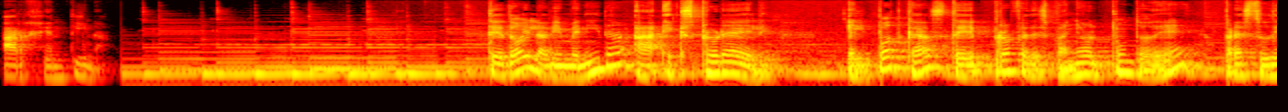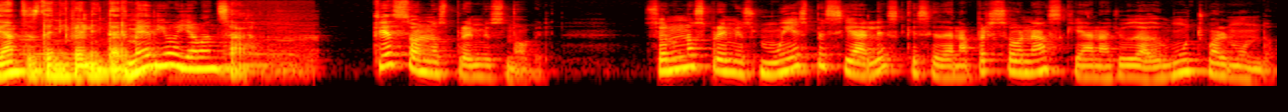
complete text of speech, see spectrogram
Argentina. Te doy la bienvenida a Explora el podcast de profedespañol.de para estudiantes de nivel intermedio y avanzado. ¿Qué son los premios Nobel? Son unos premios muy especiales que se dan a personas que han ayudado mucho al mundo,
